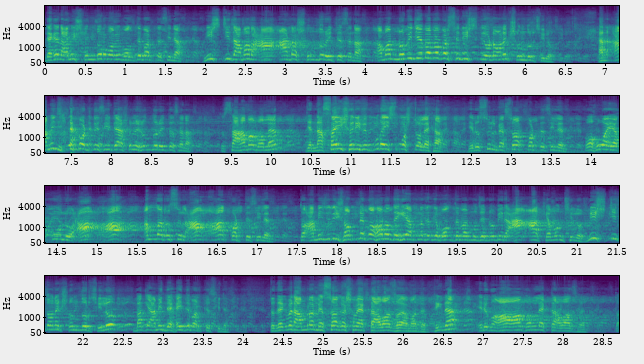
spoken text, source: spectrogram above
দেখেন আমি সুন্দরভাবে বলতে পারতেছি না। নিশ্চিত আমার আ, আটা সুন্দর হইতেছে না। আমার নবী যেভাবে করছে, নিশ্চিত ওটা অনেক সুন্দর ছিল। আর আমি যেটা করতেছি, এটা আসলে সুন্দর হইতেছে না। তো সাহাবা বলেন যে নাসাই শরীফে পুরো স্পষ্ট লেখা যে রসুল মেসওয়াক করতেছিলেন ওহুয়া আ আল্লাহ রসুল আ আ করতেছিলেন। তো আমি যদি স্বপ্নে কখনো দেখি আপনাদেরকে বলতে পারব যে নবীর আ আ কেমন ছিল, নিশ্চিত অনেক সুন্দর ছিল, বাকি আমি দেখাইতে পারতেছি না। তো দেখবেন আমরা মেসওয়াকের সময় একটা আওয়াজ হয় আমাদের, ঠিক না? এরকম আ আ করলে একটা আওয়াজ হয়। তো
